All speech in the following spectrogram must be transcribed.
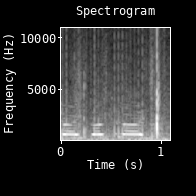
shake, don't shake!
